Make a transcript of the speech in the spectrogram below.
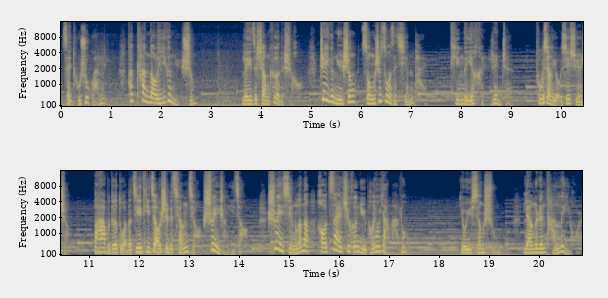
在图书馆里，他看到了一个女生。雷子上课的时候，这个女生总是坐在前排，听得也很认真，不像有些学生，巴不得躲到阶梯教室的墙角睡上一觉，睡醒了呢，好再去和女朋友压马路。由于相熟，两个人谈了一会儿，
